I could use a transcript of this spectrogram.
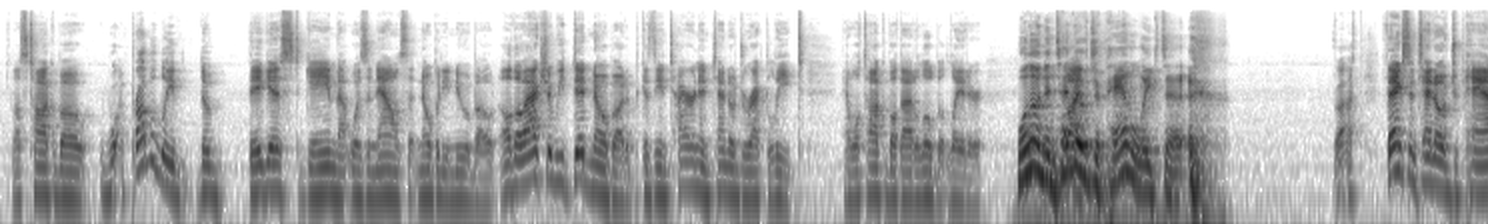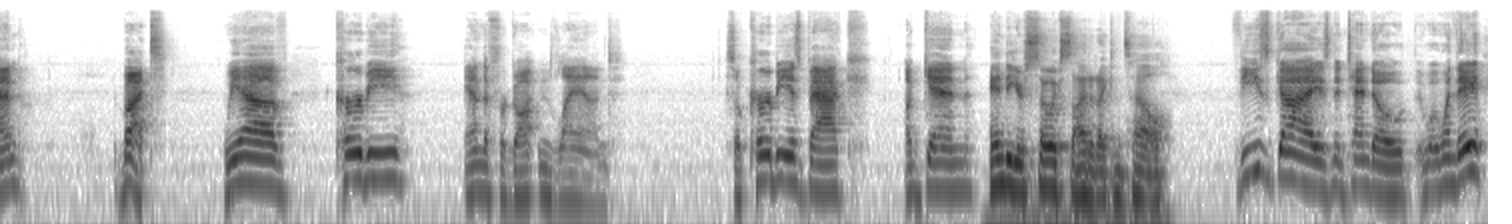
Let's talk about what, probably the biggest game that was announced that nobody knew about. Although actually we did know about it because the entire Nintendo Direct leaked, and we'll talk about that a little bit later. well no nintendo But- of japan leaked it thanks Nintendo of Japan. But we have Kirby and the Forgotten Land. So Kirby is back again. andy you're so excited i can tell These guys, Nintendo, when they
